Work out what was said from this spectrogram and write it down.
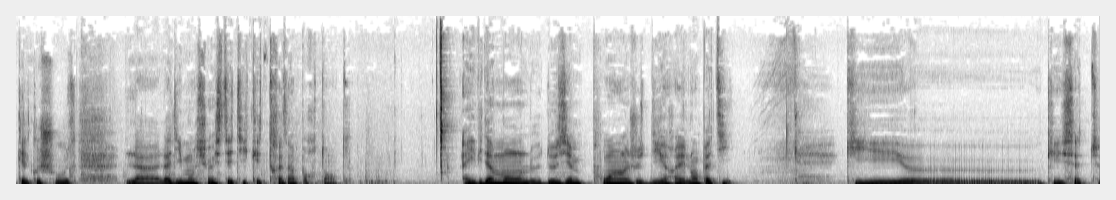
quelque chose, la, dimension esthétique est très importante. évidemment, le deuxième point, je dirais l'empathie, qui est, qui est cette,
